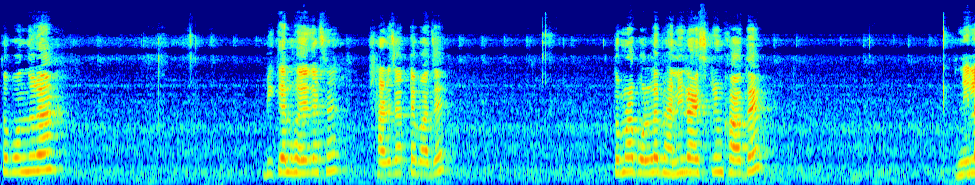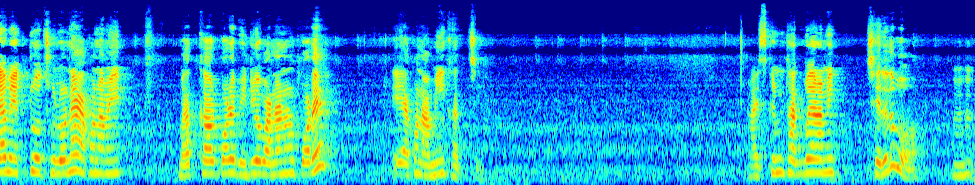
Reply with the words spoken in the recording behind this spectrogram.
তো বন্ধুরা, বিকেল হয়ে গেছে, সাড়ে চারটে বাজে। তোমরা বললে ভ্যানিলা আইসক্রিম খাওয়াতে। নিলাম, একটুও ছিল না। এখন আমি ভাত খাওয়ার পরে, ভিডিও বানানোর পরে, এই এখন আমিই খাচ্ছি। আইসক্রিম থাকবে আর আমি ছেড়ে দেবো? হুম হুম।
